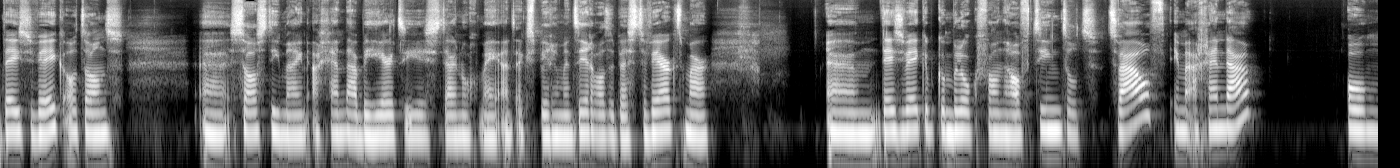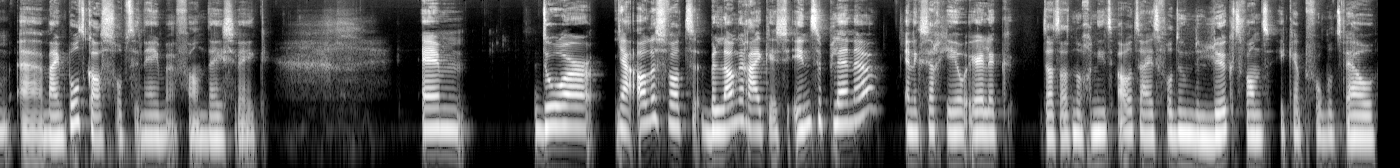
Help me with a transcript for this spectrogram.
deze week althans, Sas die mijn agenda beheert, die is daar nog mee aan het experimenteren wat het beste werkt. Maar um, deze week heb ik een blok van half tien tot twaalf in mijn agenda om mijn podcast op te nemen van deze week. En door ja, alles wat belangrijk is in te plannen. En ik zeg je heel eerlijk dat dat nog niet altijd voldoende lukt. Want ik heb bijvoorbeeld wel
